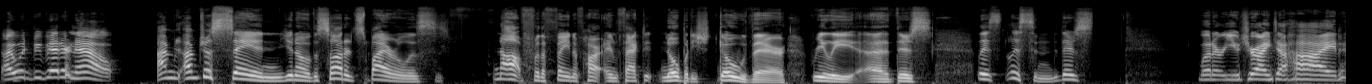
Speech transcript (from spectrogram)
I would be better now. I'm I'm just saying, you know, the soldered spiral is not for the faint of heart. In fact, it, nobody should go there. Really, uh, there's lis- listen, there's What are you trying to hide?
